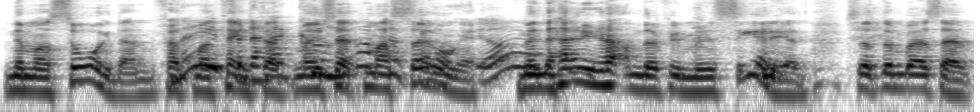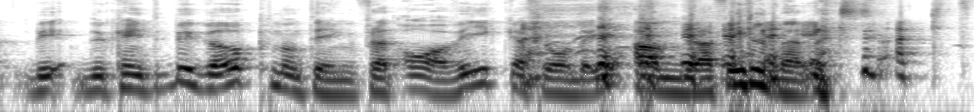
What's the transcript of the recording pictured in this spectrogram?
när man såg den. För att Nej, man för tänkte att man kunde sett massa gånger. Ja, ja. Men det här är ju den andra filmen i serien. Så att de börjar säga, du kan inte bygga upp någonting för att avvika från det i andra filmen. Exakt!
